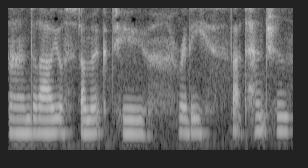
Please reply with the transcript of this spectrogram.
and allow your stomach to release that tension.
